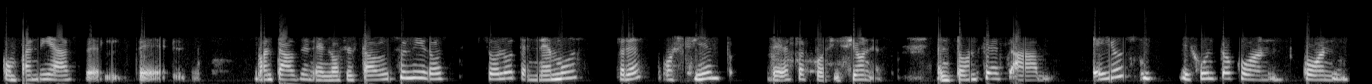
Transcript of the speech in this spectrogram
compañías de, de 1000 en los Estados Unidos, solo tenemos 3% de esas posiciones. Entonces, ellos y junto con, con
